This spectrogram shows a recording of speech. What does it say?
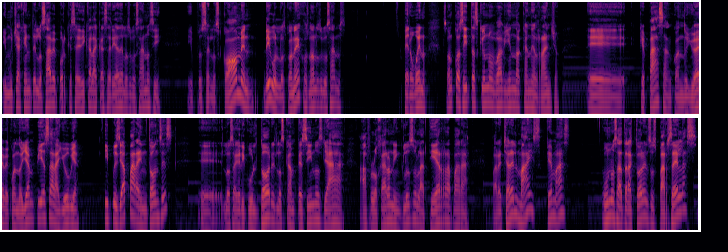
y mucha gente lo sabe porque se dedica a la cacería de los gusanos y, y pues se los comen. Digo, los conejos, no los gusanos. Pero bueno, son cositas que uno va viendo acá en el rancho. Eh, que pasan cuando llueve, cuando ya empieza la lluvia. Y pues ya para entonces eh, los agricultores, los campesinos ya aflojaron incluso la tierra para, para echar el maíz. ¿Qué más? Unos a tractor en sus parcelas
